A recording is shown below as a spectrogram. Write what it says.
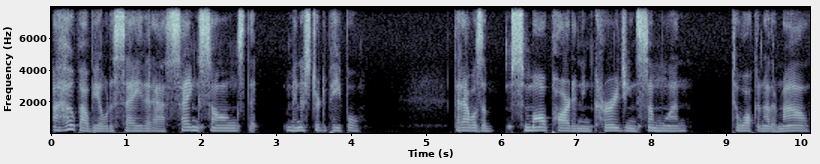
I hope I'll be able to say that I sang songs that ministered to people, that I was a small part in encouraging someone to walk another mile.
